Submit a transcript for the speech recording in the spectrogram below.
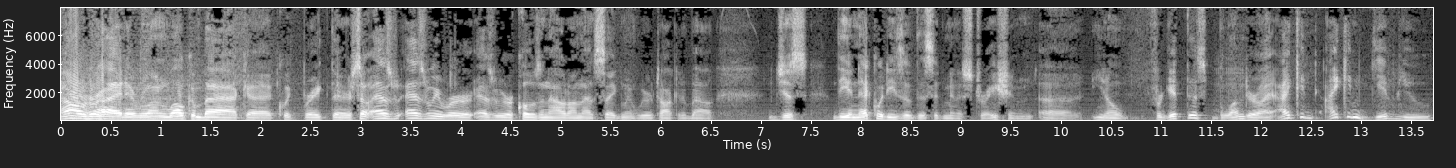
All right, everyone, welcome back. Uh, quick break there. So as as we were as we were closing out on that segment, we were talking about just the inequities of this administration. Uh, you know, forget this blunder. I, I could I can give you.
